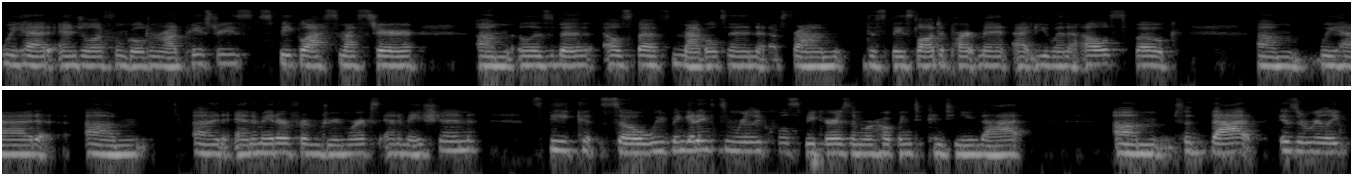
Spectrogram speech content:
we had Angela from Goldenrod Pastries speak last semester um, Elizabeth Elsbeth Magilton from the Space Law Department at UNL spoke. Um, we had um, an animator from DreamWorks Animation speak. So we've been getting some really cool speakers, and we're hoping to continue that. Um, so that is a really,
